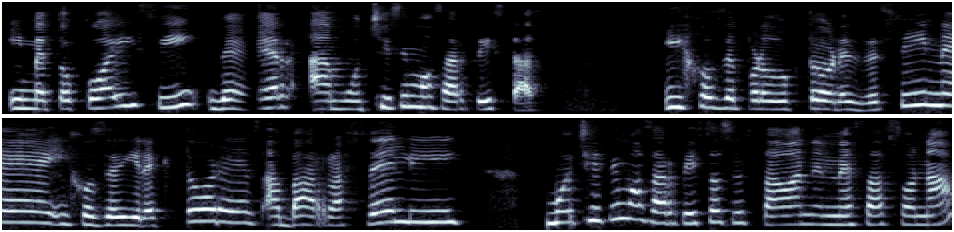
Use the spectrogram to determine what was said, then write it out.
y me tocó ahí sí ver a muchísimos artistas, hijos de productores de cine, hijos de directores, a Barra Feli, muchísimos artistas estaban en esa zona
